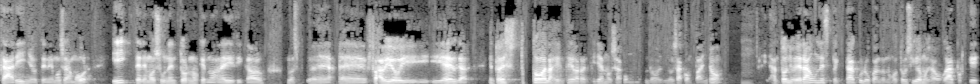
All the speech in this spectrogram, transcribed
cariño, tenemos amor y tenemos un entorno que nos han edificado los, eh, eh, Fabio y, y Edgar. Entonces, toda la gente de Barranquilla nos, acom- nos, nos acompañó. Antonio, era un espectáculo cuando nosotros íbamos a jugar, porque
